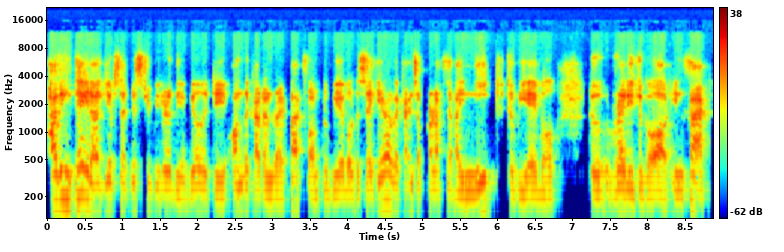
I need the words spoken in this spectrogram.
Having data gives a distributor the ability on the cut and dry platform to be able to say, here are the kinds of products that I need to be able to ready to go out. In fact,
